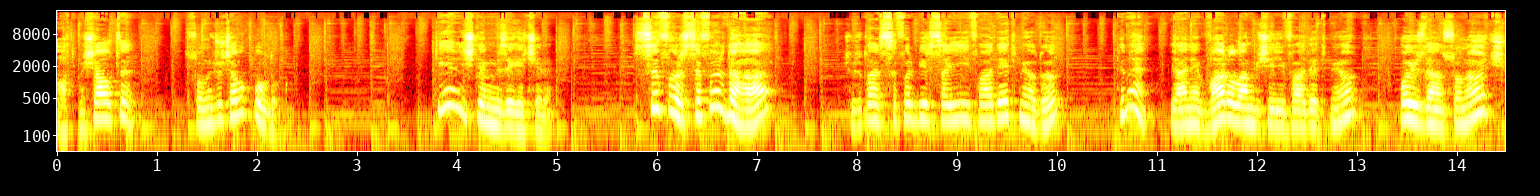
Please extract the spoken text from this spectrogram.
66. Sonucu çabuk bulduk. Diğer işlemimize geçelim. 0 0 daha çocuklar 0 bir sayıyı ifade etmiyordu. Değil mi? Yani var olan bir şeyi ifade etmiyor. O yüzden sonuç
